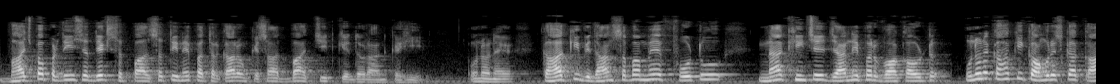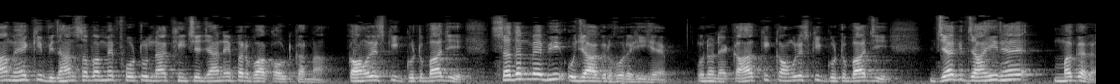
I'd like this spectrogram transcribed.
भाजपा प्रदेश अध्यक्ष सतपाल सत्ती ने पत्रकारों के साथ बातचीत के दौरान कही। उन्होंने कहा कि विधानसभा में फ़ोटो न खींचे जाने पर वॉकआउट उन्होंने कहा कि कांग्रेस का काम है कि विधानसभा में फ़ोटो न खींचे जाने पर वॉकआउट करना। कांग्रेस की गुटबाजी सदन में भी उजागर हो रही है। उन्होंने कहा कि कांग्रेस की गुटबाजी जग ज़ाहिर है, मगर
